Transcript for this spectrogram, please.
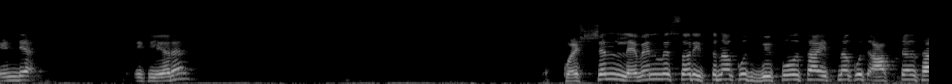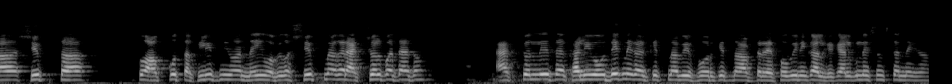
इंडिया ये क्लियर है? क्वेश्चन 11 में सर इतना कुछ बिफोर था, इतना कुछ आफ्टर था शिफ्ट था तो आपको तकलीफ़ नहीं हुआ? नहीं हुआ बिकॉज़ शिफ्ट में अगर एक्चुअल पता है तो। एक्चुअली था खाली वो देखने का कितना बिफोर कितना आफ्टर एफओ भी निकाल के कैलकुलेशन करने का।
